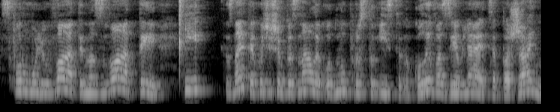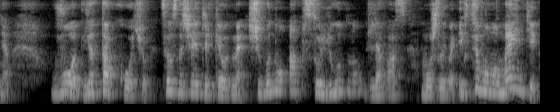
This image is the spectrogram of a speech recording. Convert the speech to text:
сформулювати, назвати. І знаєте, я хочу, щоб ви знали одну просту істину. Коли у вас з'являється бажання, от я так хочу, це означає тільки одне, що воно абсолютно для вас можливе. І в цьому моменті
